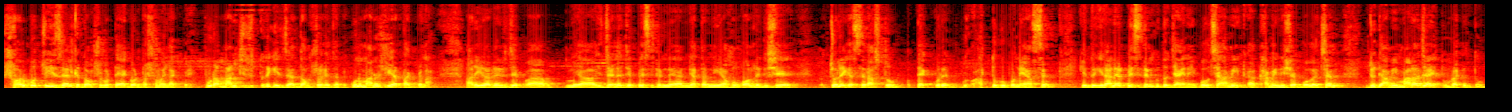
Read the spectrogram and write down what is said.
সর্বোচ্চ ইসরায়েলকে ধ্বংস করতে এক ঘণ্টা সময় লাগবে। পুরো মানচিত্র থেকে ইসরায়েল ধ্বংস হয়ে যাবে। কোনো মানুষই আর থাকবে না। আর ইরানের যে ইসরায়েলের যে প্রেসিডেন্ট নেতা নেতানিয়াহু অলরেডি সে চলে গেছে, রাষ্ট্র ত্যাগ করে, আত্মগোপনে আছে। কিন্তু ইরানের প্রেসিডেন্ট কিন্তু যায় নাই। বলছে, আমি খামেনি সাহেব বলেছেন, যদি আমি মারা যাই, তোমরা কিন্তু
